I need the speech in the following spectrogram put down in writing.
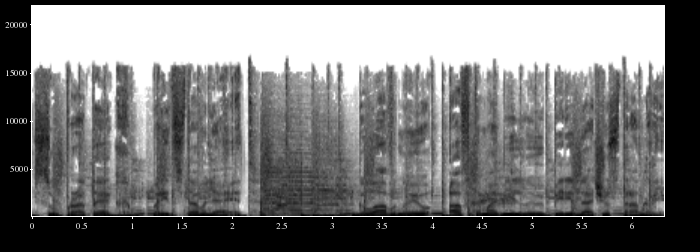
Супротек представляет главную автомобильную передачу страны.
